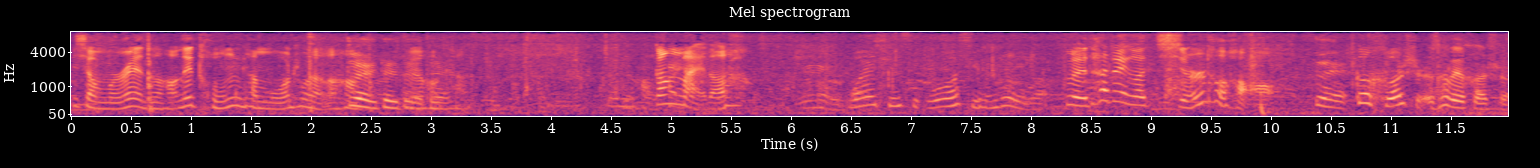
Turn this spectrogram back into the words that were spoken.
那小门儿也特好，那铜你看磨出来了哈，对对对对特别好看。刚买的，我也挺喜，我喜欢这个。对它这个型儿特好，对，更合适，特别合适。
